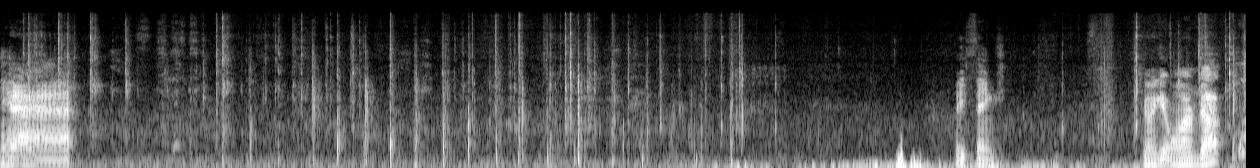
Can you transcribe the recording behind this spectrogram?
Yeah. What do you think? Do you want to get warmed up? Yeah?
